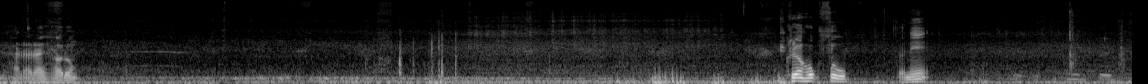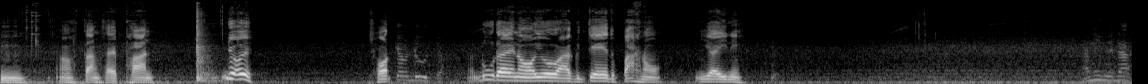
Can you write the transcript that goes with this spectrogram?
รหัสอะไรเขาดง เครื่องหกสูบตัวนี้ อืมเอาตั้งสายพานโย้ยช็อตแก้วดูดอะดูได้เนอะโยว่ากุญแจตัวป้าเนอะใหญ่นี่อันนี้ไปดัก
